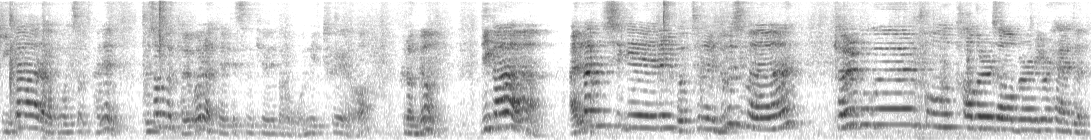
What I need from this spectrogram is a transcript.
B다라고 해석하는 부정적 결과를 나타낼 때 쓰는 표현이 바로 only to예요. 그러면 네가 알람 시계를 버튼을 누르지만 결국은 pull covers over your head.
